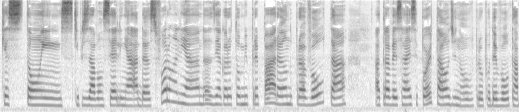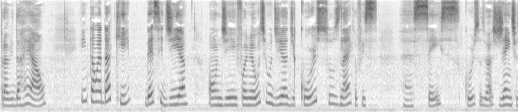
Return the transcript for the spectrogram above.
questões que precisavam ser alinhadas foram alinhadas e agora eu estou me preparando para voltar atravessar esse portal de novo para eu poder voltar para a vida real. Então é daqui, desse dia, onde foi meu último dia de cursos, né? Que eu fiz é, seis cursos, eu acho. Gente,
